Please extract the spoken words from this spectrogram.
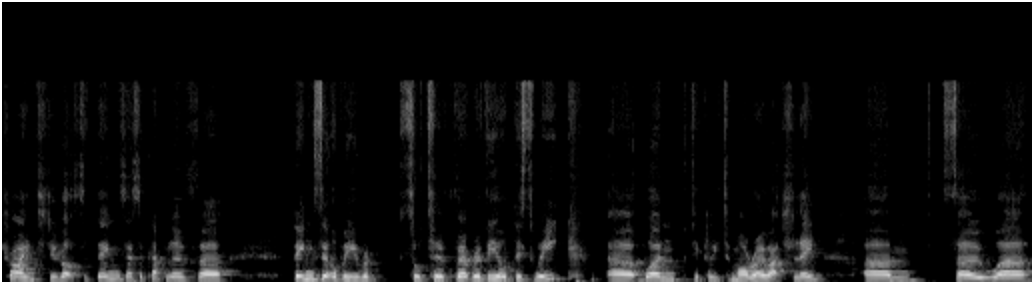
trying to do lots of things. There's a couple of uh, things that will be sort of uh, revealed this week. Uh, one particularly tomorrow, actually. Um, so uh,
